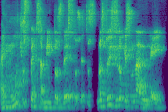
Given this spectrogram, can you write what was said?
Hay muchos pensamientos de estos. estos. No estoy diciendo que es una ley,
